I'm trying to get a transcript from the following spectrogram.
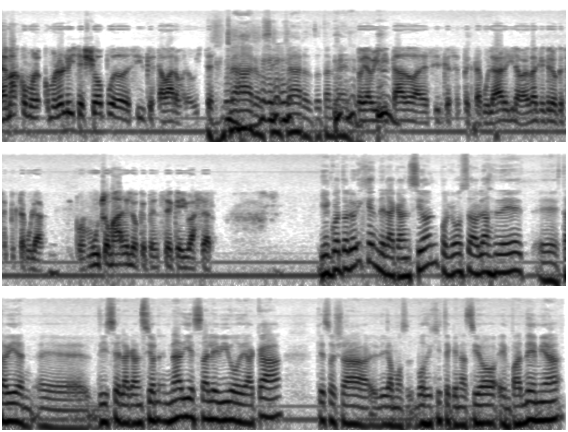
además, como, como no lo hice yo, puedo decir que está bárbaro, ¿viste? Claro, sí, claro, totalmente. Estoy habilitado a decir que es espectacular y la verdad que creo que es espectacular. Pues mucho más de lo que pensé que iba a ser. Y en cuanto al origen de la canción, porque vos hablas de, eh, está bien, eh, dice la canción Nadie sale vivo de acá, que eso ya, digamos, vos dijiste que nació en pandemia,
